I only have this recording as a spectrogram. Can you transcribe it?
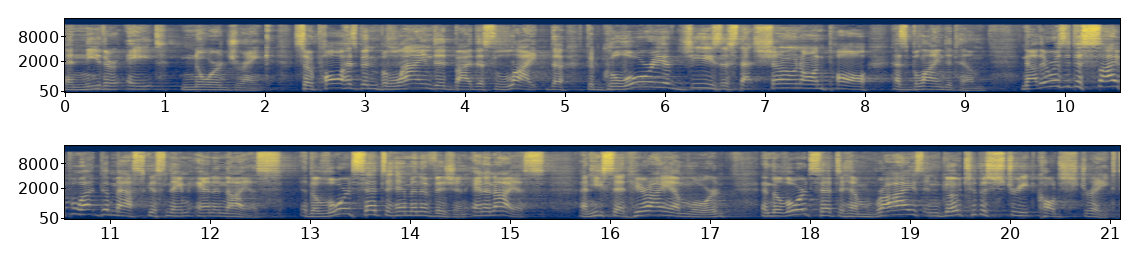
and neither ate nor drank. So Paul has been blinded by this light. The, the glory of Jesus that shone on Paul has blinded him. Now there was a disciple at Damascus named Ananias. And the Lord said to him in a vision, Ananias. And he said, Here I am, Lord. And the Lord said to him, Rise and go to the street called Straight,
